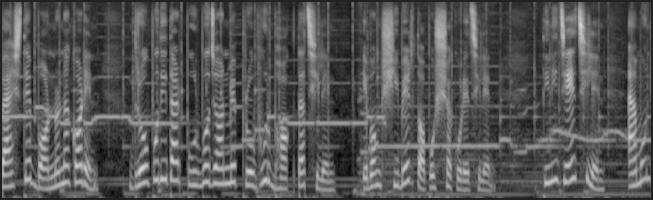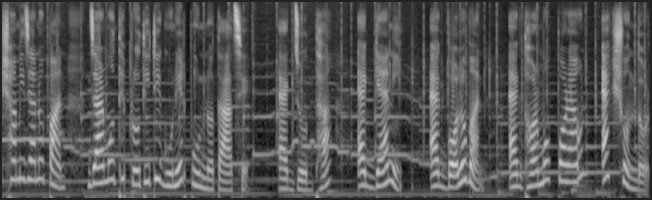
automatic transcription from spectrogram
ব্যাসদেব বর্ণনা করেন, দ্রৌপদী তার পূর্বজন্মে প্রভুর ভক্তা ছিলেন এবং শিবের তপস্যা করেছিলেন। তিনি চেয়েছিলেন, এমন স্বামী যেন পান, যার মধ্যে প্রতিটি গুণের পূর্ণতা আছে। এক যোদ্ধা, এক জ্ঞানী, এক বলবান, এক ধর্মপরায়ণ, এক সুন্দর।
